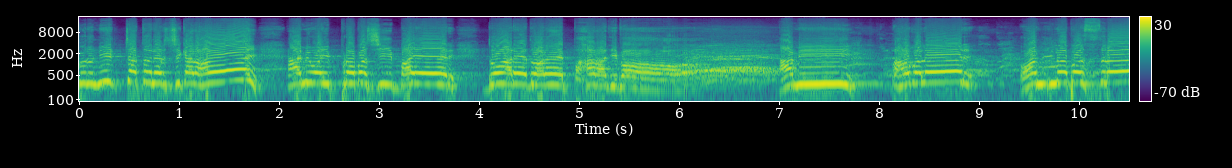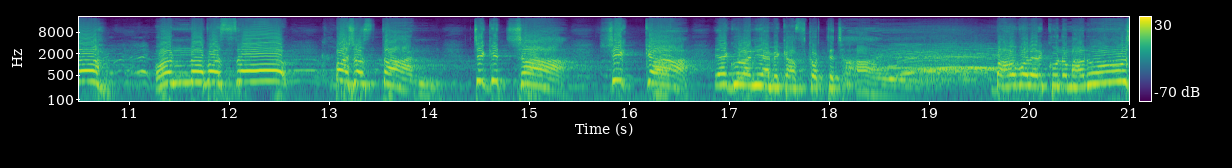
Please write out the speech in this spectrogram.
কোনো নির্যাতনের শিকার হয়, আমি ওই প্রবাসী ভাইয়ের দোয়ারে দোয়ারে পাহারা দিব। আমি বাহুবলের অন্ন বস্ত্র অন্ন বস্ত্র, বাসস্থান, চিকিৎসা, শিক্ষা, এগুলা নিয়ে আমি কাজ করতে চাই। বাহুবলের কোনো মানুষ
